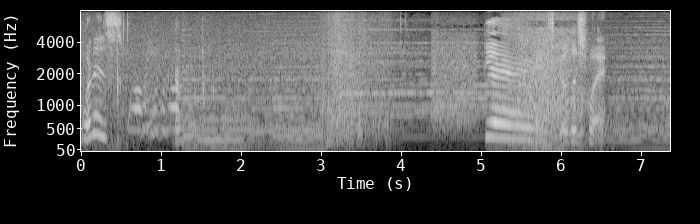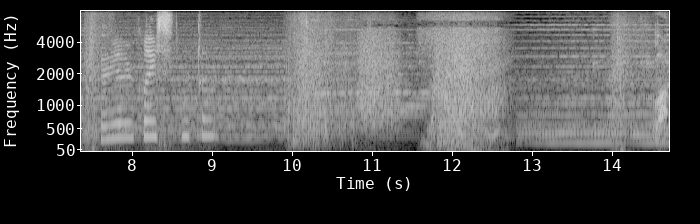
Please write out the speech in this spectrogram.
What is... Yay! Let's go this way. Any other place with them? I'm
